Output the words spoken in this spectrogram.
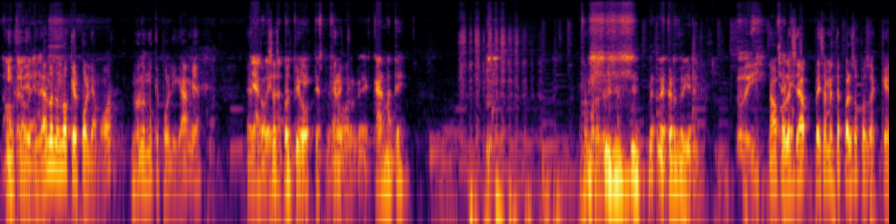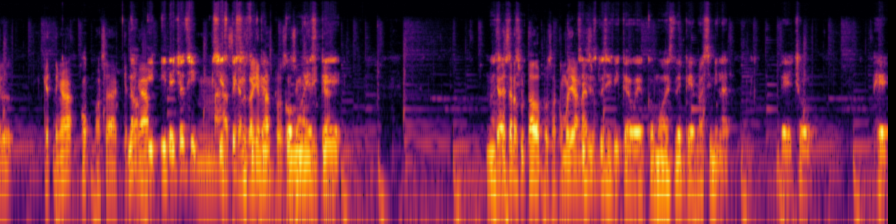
No, Infidelidad no es lo mismo que el poliamor, no es lo mismo que poligamia. Ya, Entonces, güey, no pues te digo, por en favor, güey. Cálmate. recuerdos de vida. Recuerdo bien. Uy. No, pues decía precisamente por eso, pues, o sea, que el que tenga, o sea, que No, tenga y, y de hecho, sí, más de alguien más, pues, cómo es que. No que da sí- ese resultado, pues, a cómo llegan Sí a se eso. especifica, güey, cómo es de que no es similar. De hecho, eh,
